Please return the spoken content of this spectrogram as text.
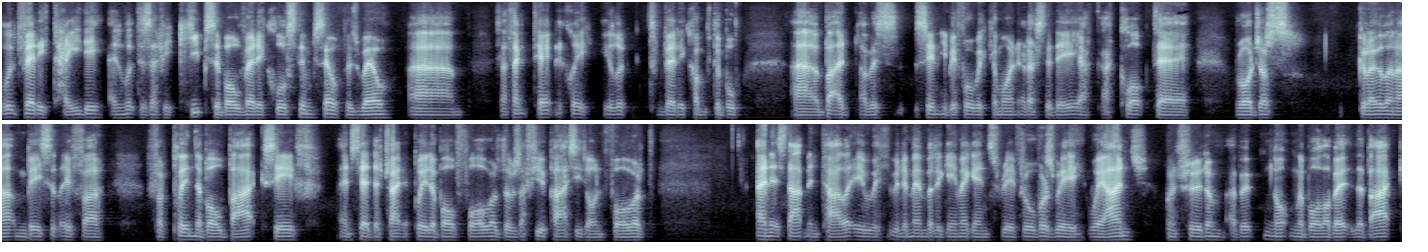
looked very tidy and looked as if he keeps the ball very close to himself as well. Um, so I think technically he looked very comfortable. Uh, but I, I, was saying to you before we came on to this today, I, I clocked uh, Rodgers growling at him basically for for playing the ball back safe instead of trying to play the ball forward. There was a few passes on forward. And it's that mentality. We, remember the game against Raith Rovers with, with Ange going through them about knocking the ball about the back.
